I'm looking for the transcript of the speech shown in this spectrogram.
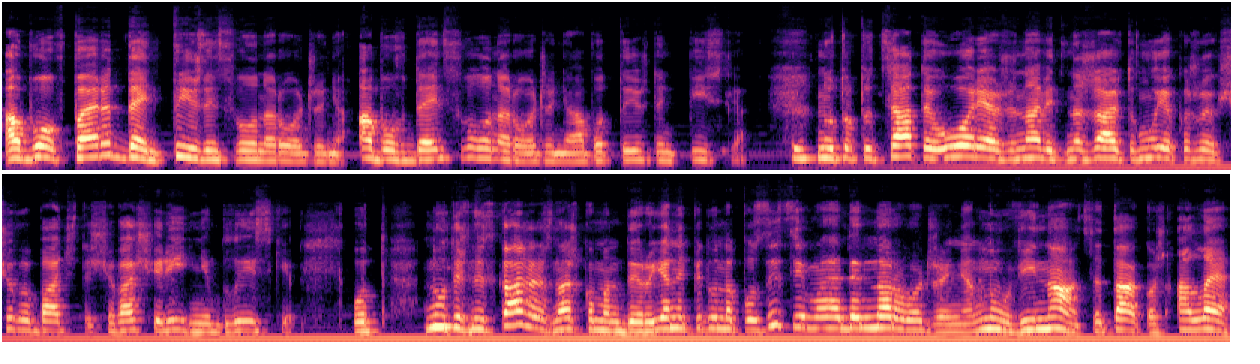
Або в переддень, тиждень свого народження, або в день свого народження, або тиждень після. Ну тобто ця теорія вже навіть, на жаль, тому я кажу, якщо ви бачите, що ваші рідні, близькі, от ну ти ж не скажеш, знаєш, командиру, я не піду на позиції, в мене день народження. Ну, війна це також, але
